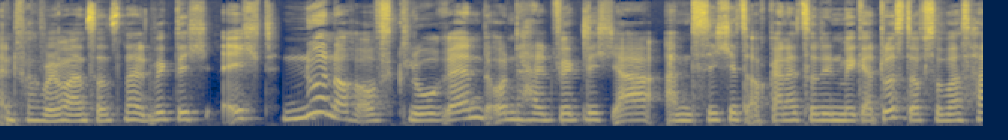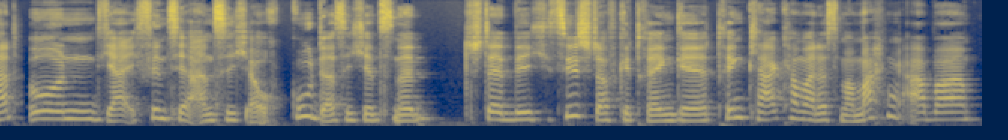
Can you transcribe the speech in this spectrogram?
Einfach weil man ansonsten halt wirklich echt nur noch aufs Klo rennt und halt wirklich ja an sich jetzt auch gar nicht so den mega Durst auf sowas hat. Und ja, ich finde es ja an sich auch gut, dass ich jetzt nicht ständig Süßstoffgetränke trinke. Klar kann man das mal machen, aber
